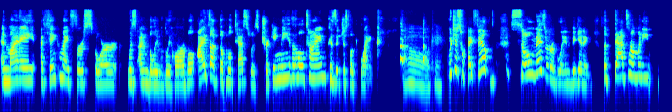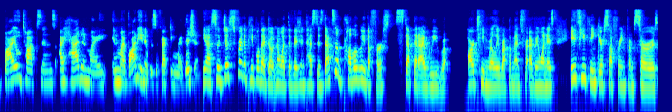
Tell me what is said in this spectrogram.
And my, I think my first score was unbelievably horrible. I thought the whole test was tricking me the whole time because it just looked blank. Oh, okay. Which is why I failed so miserably in the beginning. But that's how many biotoxins I had in my in my body and it was affecting my vision. Yeah, so just for the people that don't know what the vision test is, that's a, probably the first step that I we our team really recommends for everyone is if you think you're suffering from CIRS,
